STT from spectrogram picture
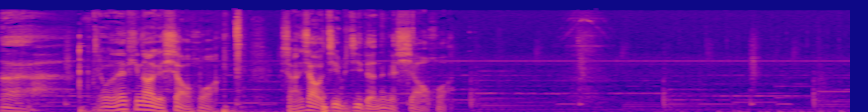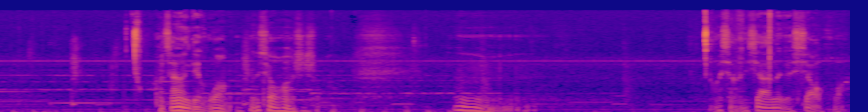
哎，我那天听到一个笑话，想一下，我记不记得那个笑话？好像有点忘了，那笑话是什么？嗯，我想一下那个笑话。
